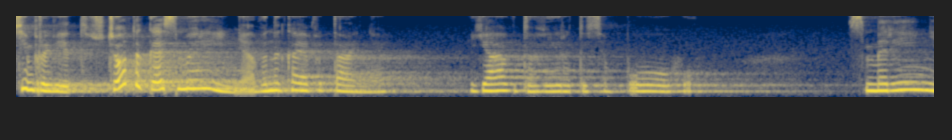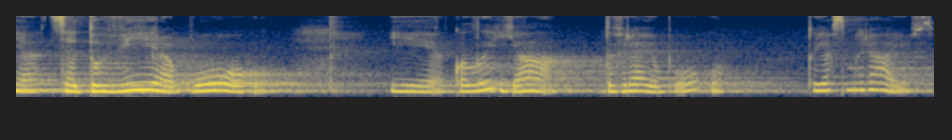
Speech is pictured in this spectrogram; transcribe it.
Всім привіт! Що таке смиріння? Виникає питання. Як довіритися Богу? Смиріння це довіра Богу. І коли я довіряю Богу, то я смиряюся.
